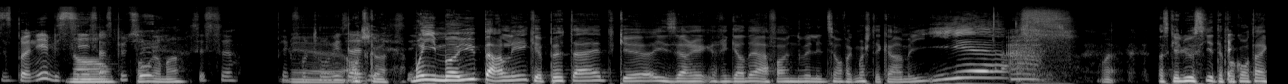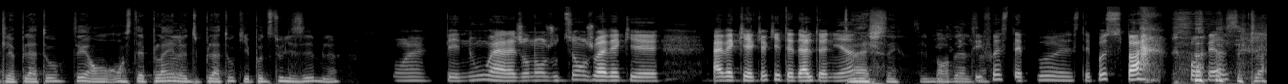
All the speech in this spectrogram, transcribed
disponible ici, ça se peut-tu? pas vraiment. C'est ça. Fait faut le trouver euh, en tout cas, moi, il m'a eu parlé que peut-être qu'ils auraient regardé à faire une nouvelle édition. Fait que moi, j'étais quand même yeah! Ouais. Parce que lui aussi, il était pas content avec le plateau. Tu sais, on, on s'était plaint là, du plateau qui est pas du tout lisible. là. Ouais. Puis nous, à la journée où on joue dessus, on jouait avec, euh, avec quelqu'un qui était daltonien. Ouais, je sais. C'est le bordel. Des ça. fois, c'était pas, euh, c'était pas super c'est clair.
